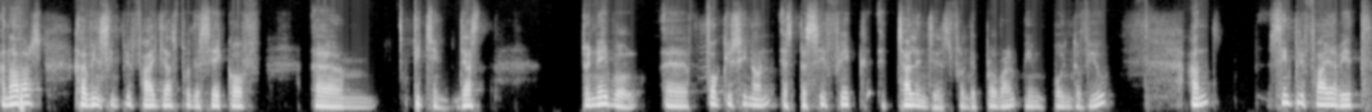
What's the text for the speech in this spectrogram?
And others have been simplified just for the sake of um, teaching, just to enable uh, focusing on specific challenges from the programming point of view and simplify a bit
